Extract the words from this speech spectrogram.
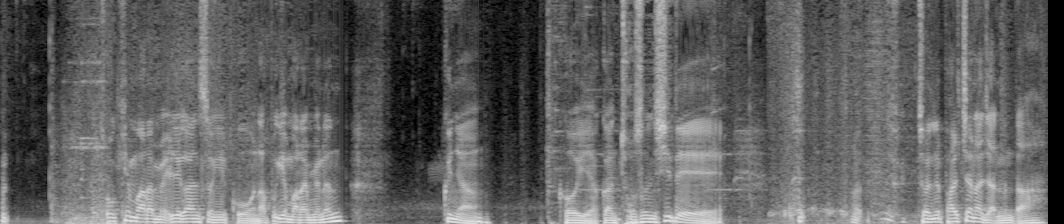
좋게 말하면 일관성 있고, 나쁘게 말하면은, 그냥, 거의 약간 조선시대에 전혀 발전하지 않는다.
